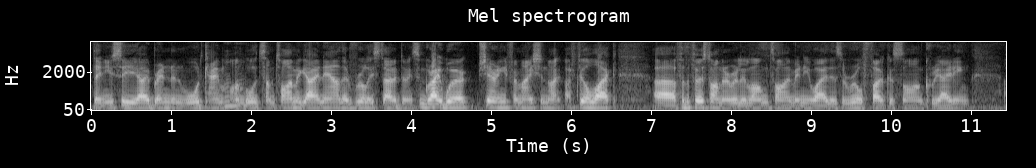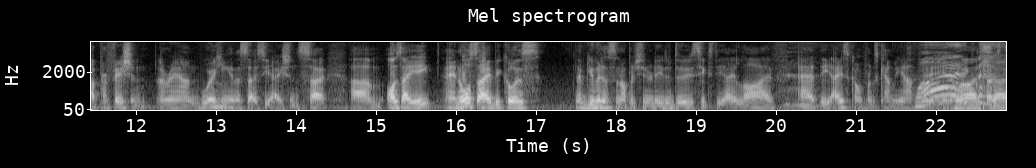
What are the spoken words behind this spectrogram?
the new CEO Brendan Ward came Mm-hmm. on board some time ago now, they've really started doing some great work, sharing information. I, I feel like uh, for the first time in a really long time, anyway, there's a real focus on creating a profession around working Mm. in associations. So um, AusAE, and also because they've given us an opportunity to do 6DA live at the ACE conference coming up in- in a week or so's so-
